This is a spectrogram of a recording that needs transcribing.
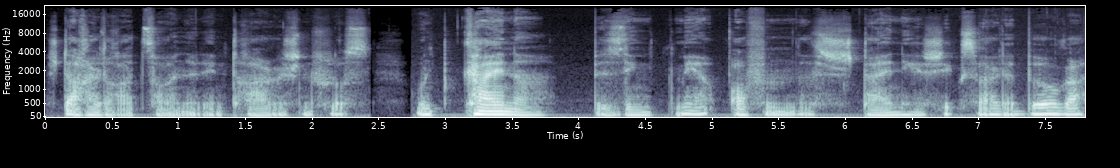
Stacheldrahtzäune den tragischen Fluss und keiner besingt mehr offen das steinige Schicksal der Bürger.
